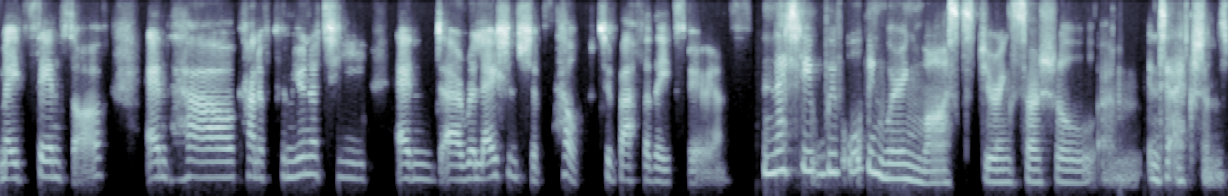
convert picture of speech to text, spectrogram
made sense of and how kind of community and uh, relationships help to buffer the experience. Natalie, we've all been wearing masks during social um, interactions.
